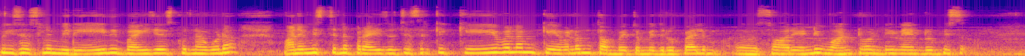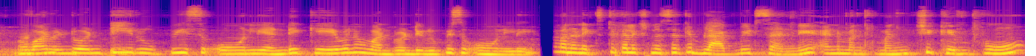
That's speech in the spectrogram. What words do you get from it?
పీసెస్లో మీరు ఏది బై చేసుకున్నా కూడా మనం ఇస్తున్న ప్రైస్ వచ్చేసరికి కేవలం కేవలం తొంభై తొమ్మిది రూపాయలు సారీ అండి one twenty nine rupees one twenty rupees only అండి. కేవలం వన్ ట్వంటీ రూపీస్ ఓన్లీ మన నెక్స్ట్ కలెక్షన్ వచ్చేసరికి బ్లాక్ బీట్స్ అండి. అండ్ మనకి మంచి కెంపు.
